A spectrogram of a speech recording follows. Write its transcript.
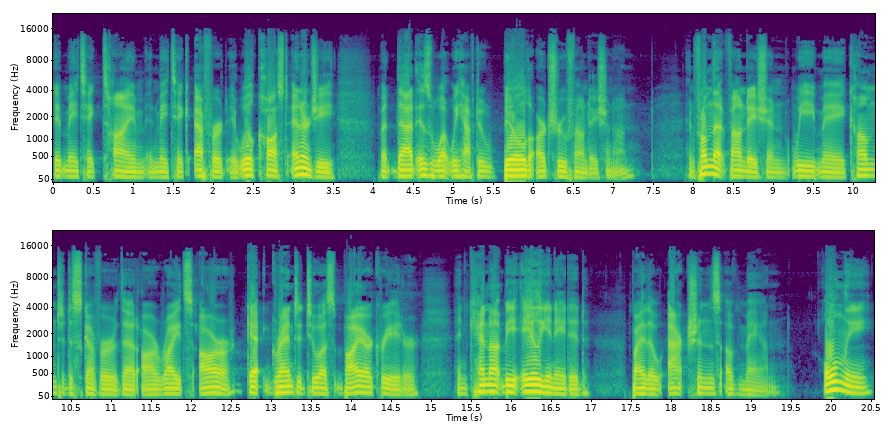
It may take time, it may take effort, it will cost energy, but that is what we have to build our true foundation on. And from that foundation, we may come to discover that our rights are granted to us by our Creator and cannot be alienated by the actions of man. Only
